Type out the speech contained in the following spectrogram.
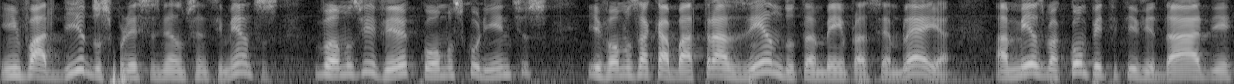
invadidos por esses mesmos sentimentos, vamos viver como os coríntios e vamos acabar trazendo também para a Assembleia a mesma competitividade,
